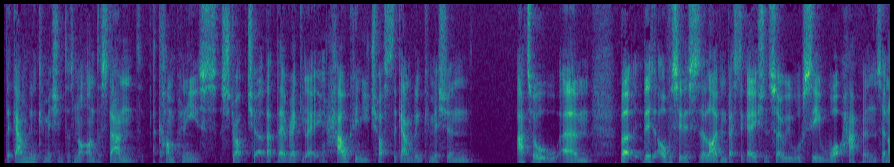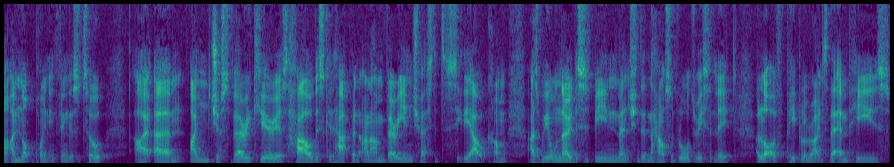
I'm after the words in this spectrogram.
the gambling commission does not understand a company's structure that they're regulating, how can you trust the gambling commission at all. Um, but this, obviously, this is a live investigation, so we will see what happens. And I, I'm not pointing fingers at all. I um, I'm just very curious how this could happen, and I'm very interested to see the outcome. As we all know, this has been mentioned in the House of Lords recently. A lot of people are writing to their MPs,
